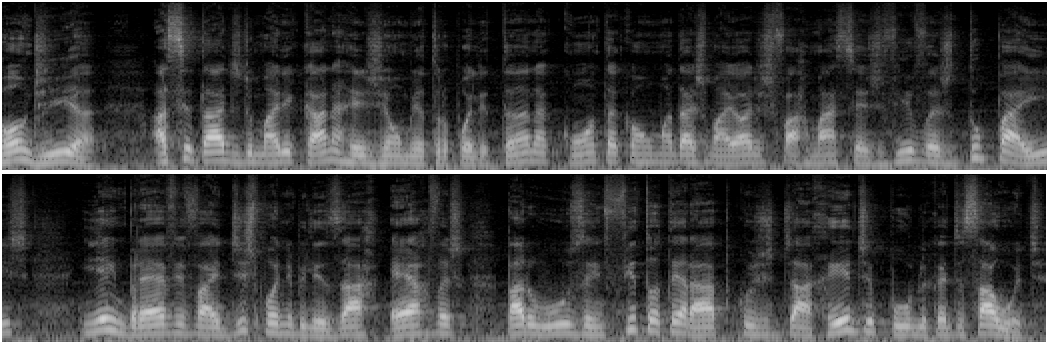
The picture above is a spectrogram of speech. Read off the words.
Bom dia. A cidade de Maricá, na região metropolitana, conta com uma das maiores farmácias vivas do país e em breve vai disponibilizar ervas para o uso em fitoterápicos da rede pública de saúde.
